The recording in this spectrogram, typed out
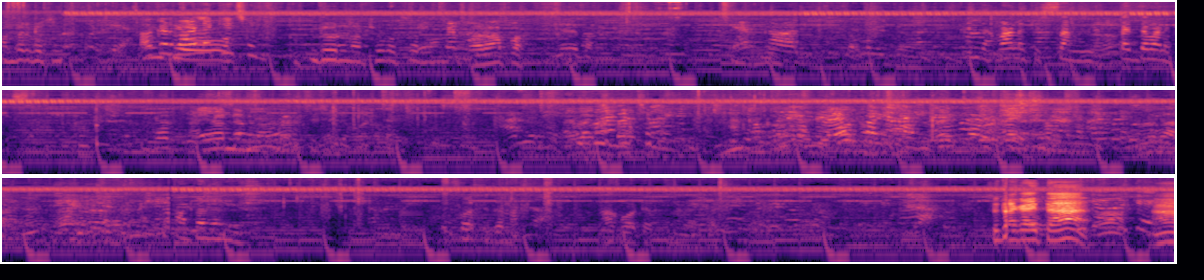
అందరికి వచ్చింది అక్కడ దూరం చూడు వాళ్ళకి ఇస్తాను ಸುತ್ತಾಗಾಯ್ತಾ ಹಾ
